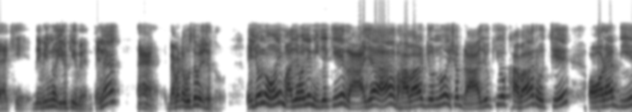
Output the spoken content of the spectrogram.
দেখে বিভিন্ন ইউটিউবে, তাই না? হ্যাঁ ব্যাপারটা বুঝতে পেরেছ তো? এই জন্যই মাঝে মাঝে নিজেকে রাজা ভাবার জন্য এসব রাজকীয় খাবার হচ্ছে অর্ডার দিয়ে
